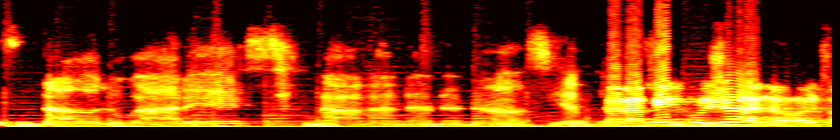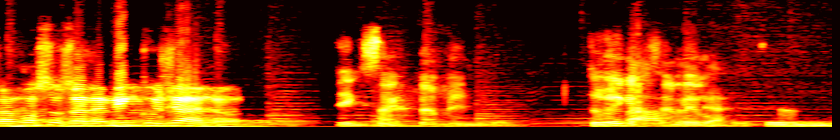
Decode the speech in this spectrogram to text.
visitado lugares. No, no, no, no, no, siempre. Salamín cuyano, el famoso salamín cuyano. Exactamente. Tuve que Ah, hacer mira. degustaciones.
